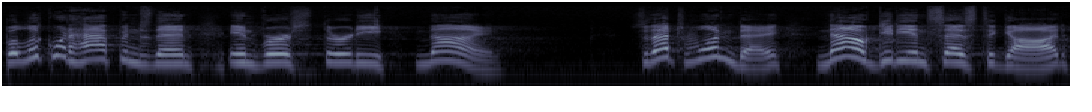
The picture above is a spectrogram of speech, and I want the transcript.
But look what happens then in verse 39. So that's one day. Now Gideon says to God,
